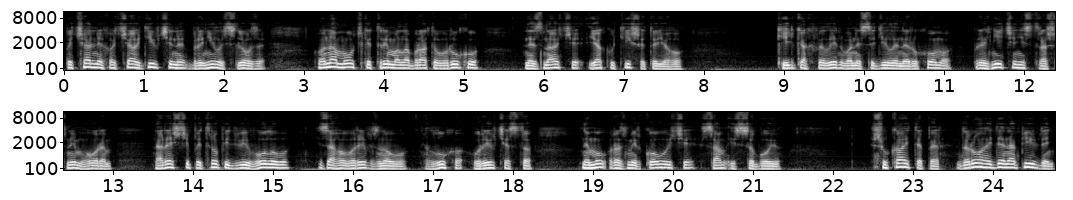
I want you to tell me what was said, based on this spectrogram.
печальних очах дівчини бриніли сльози. Вона мовчки тримала братову руку, не знаючи, як утішити його. Кілька хвилин вони сиділи нерухомо, пригнічені страшним горем. Нарешті Петро підвів голову і заговорив знову, глухо, уривчасто, немов розмірковуючи сам із собою. Шукай тепер, дорога йде на південь,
